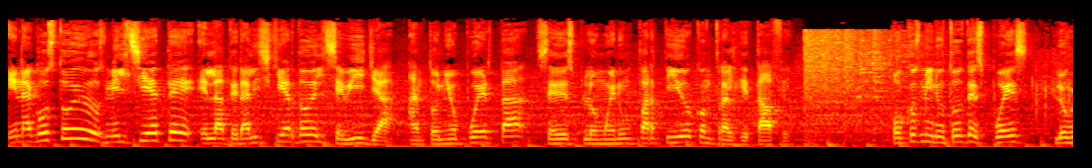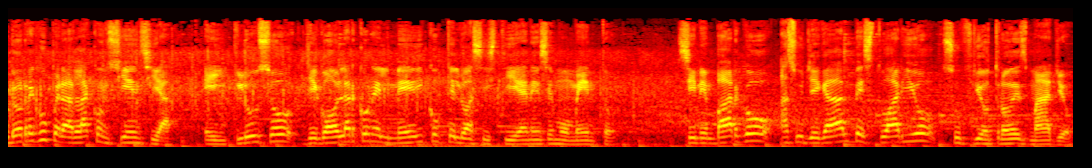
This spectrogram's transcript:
En agosto de 2007, el lateral izquierdo del Sevilla, Antonio Puerta, se desplomó en un partido contra el Getafe. Pocos minutos después, logró recuperar la conciencia e incluso llegó a hablar con el médico que lo asistía en ese momento. Sin embargo, a su llegada al vestuario sufrió otro desmayo.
